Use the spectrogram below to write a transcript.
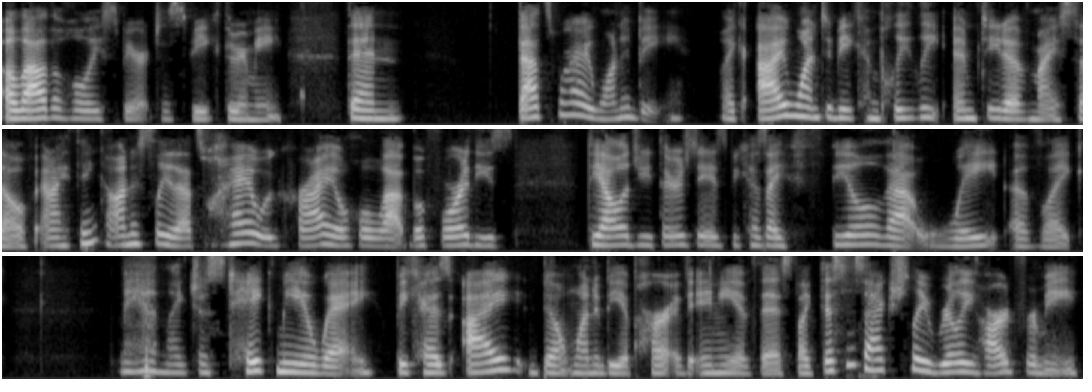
allow the Holy Spirit to speak through me, then that's where I want to be. Like I want to be completely emptied of myself. And I think honestly that's why I would cry a whole lot before these theology Thursdays because I feel that weight of like man, like just take me away because I don't want to be a part of any of this. Like this is actually really hard for me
